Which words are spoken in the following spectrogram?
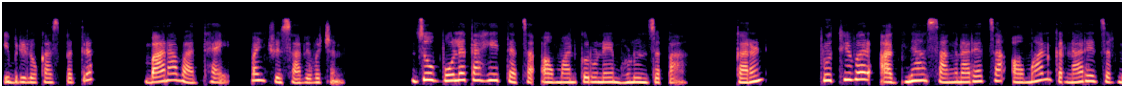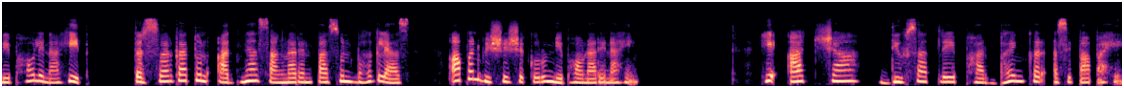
इब्रिलोकास पत्र बारावाध्याय पंचवीसावे वचन. जो बोलत आहे त्याचा अवमान करू नये म्हणून जपा. कारण पृथ्वीवर आज्ञा सांगणाऱ्याचा अवमान करणारे जर निभावले नाहीत तर स्वर्गातून आज्ञा सांगणाऱ्यांपासून भगल्यास आपण विशेष करून निभावणारे नाही. हे आजच्या दिवसातले फार भयंकर असे पाप आहे.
